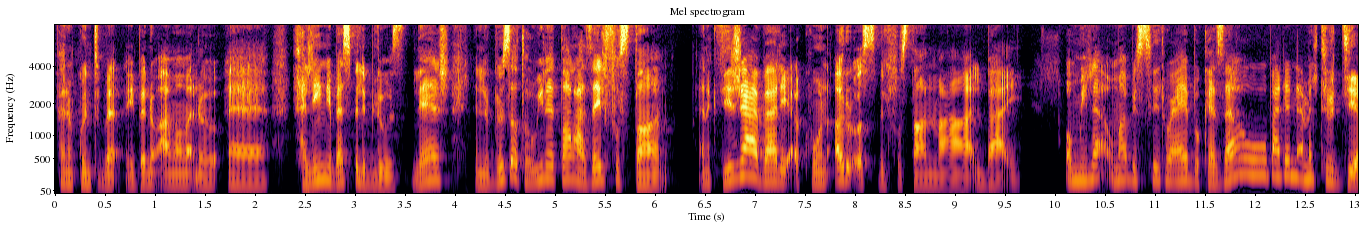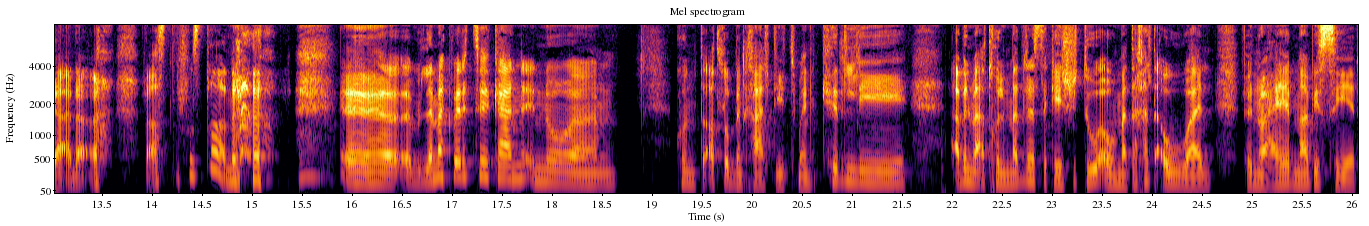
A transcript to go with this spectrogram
فأنا كنت ب- بنق على ماما إنه آه خليني بس بالبلوز. ليش؟ لأن البلوزة طويلة طالعة زي الفستان. أنا كتير جا على بالي أكون أرقص بالفستان مع الباقي. أمي لا وما بيصير وعيب وكذا وبعدين عملت بدي أنا. رقصت بالفستان آه، لما كبرت كان إنه كنت أطلب من خالتي تمنكر لي. قبل ما أدخل المدرسة كي جي 2 أو ما دخلت أول فإنه عيب ما بيصير.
